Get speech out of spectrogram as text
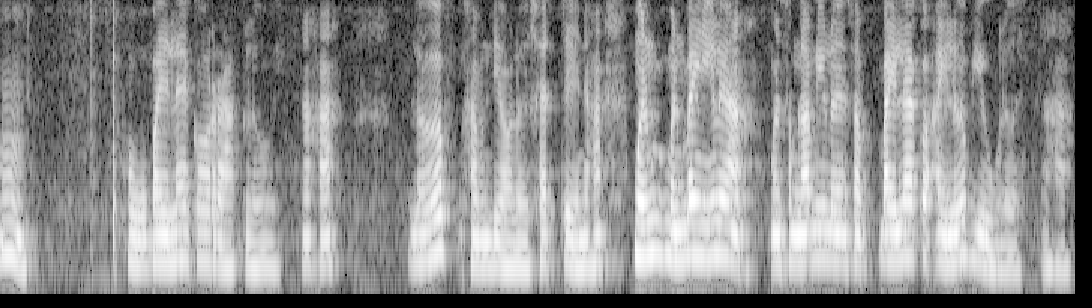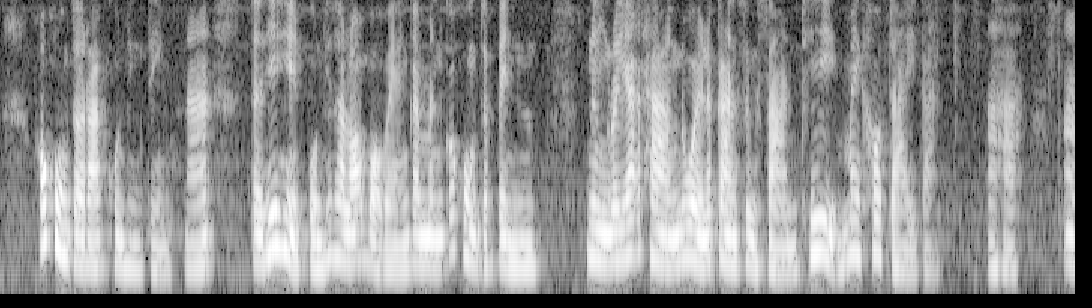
อืมโอ้โฮใบแรกก็รักเลยนะคะ Love คำเดียวเลยชัดเจนนะคะ เหมือนเหมือนใบนี้เลยอะเหมือนสำรับนี้เลยใบแรกก็ I love you เลยนะคะเขาคงจะรักคุณจริง ๆ นะ แต่ที่เหตุผลที่ทะเลาะเบาะแวงกันมันก็คงจะเป็น1ระยะทางด้วยและการสื่อสารที่ไม่เข้าใจกันนะคะอ่า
